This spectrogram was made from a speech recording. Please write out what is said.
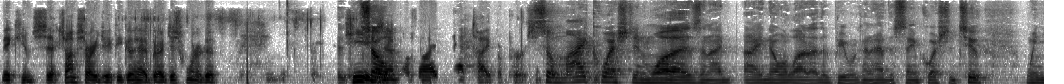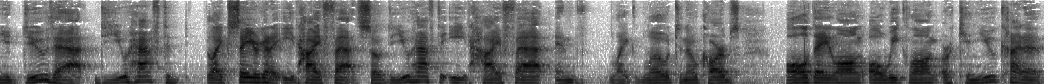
make him sick. So I'm sorry, JP, go ahead, but I just wanted to. Uh, he so, exemplified that type of person. So my question was, and I I know a lot of other people are going to have the same question too. When you do that, do you have to like say you're going to eat high fat. So do you have to eat high fat and like low to no carbs all day long, all week long, or can you kind of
